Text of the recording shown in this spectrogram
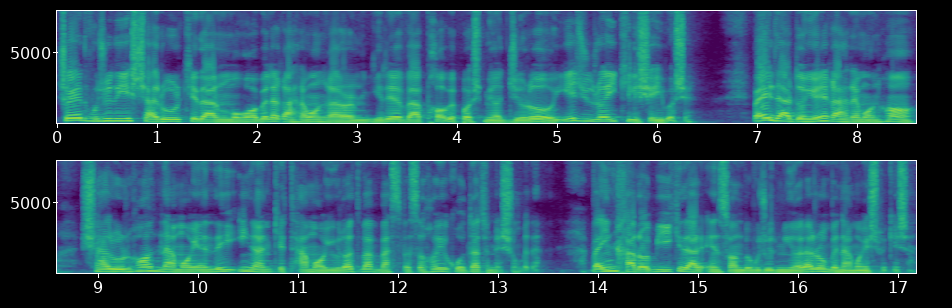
شاید وجود یه شرور که در مقابل قهرمان قرار می‌گیره و پا به پاش میاد جلو یه جورایی ای باشه. ولی در دنیای قهرمان ها شرورها نماینده اینن که تمایلات و وسوسه های قدرت رو نشون بدن و این خرابی که در انسان به وجود میاره رو به نمایش بکشن.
